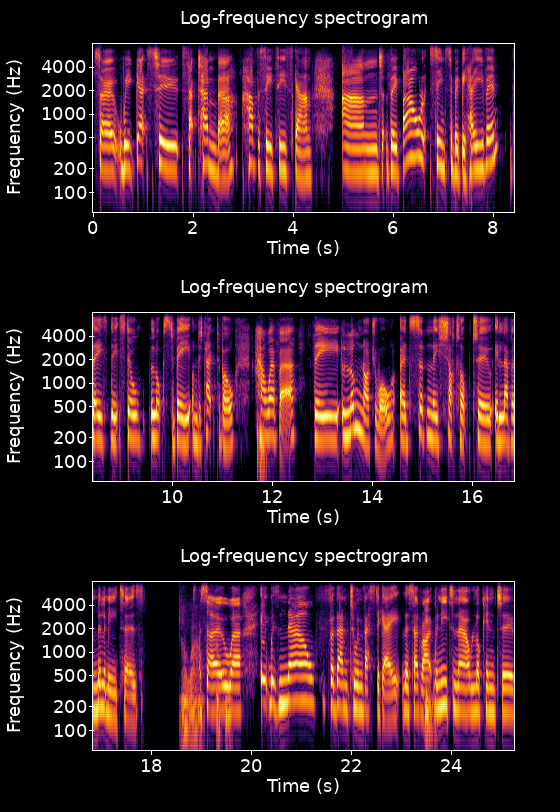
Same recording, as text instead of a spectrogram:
So we get to September, have the CT scan, and the bowel seems to be behaving. They, it still looks to be undetectable. However, the lung nodule had suddenly shot up to 11 millimeters. Oh wow! So uh, it was now for them to investigate. They said, right, we need to now look into.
